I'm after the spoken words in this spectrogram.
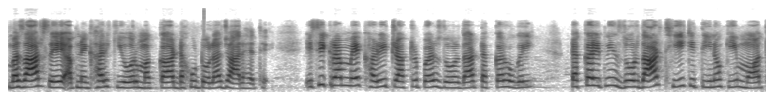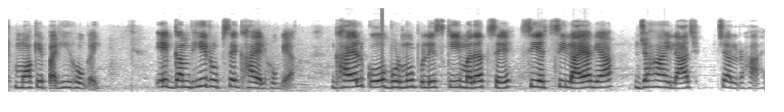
बाज़ार से अपने घर की ओर मक्का, डहू टोला जा रहे थे। इसी क्रम में खड़ी ट्रैक्टर पर जोरदार टक्कर हो गई। टक्कर इतनी जोरदार थी कि तीनों की मौत मौके पर ही हो गई। एक गंभीर रूप से घायल हो गया। घायल को बुड़मू पुलिस की मदद से सीएचसी लाया गया, जहाँ इलाज चल रहा है।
